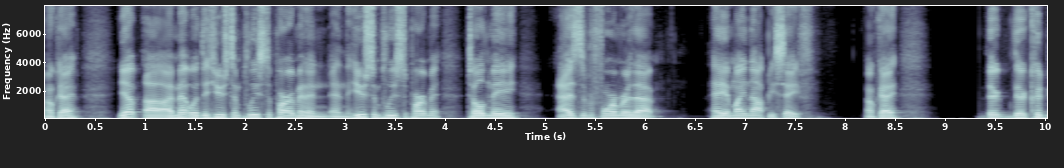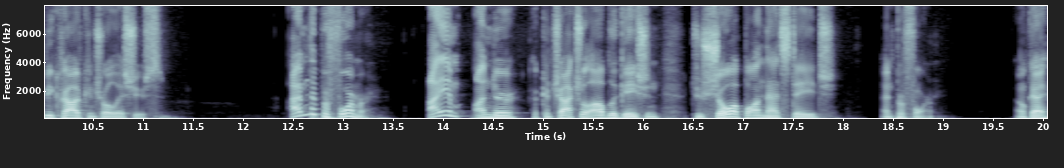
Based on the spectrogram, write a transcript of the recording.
Okay. Yep. Uh, I met with the Houston Police Department, and, and the Houston Police Department told me, as the performer, that, hey, it might not be safe. Okay. There, there could be crowd control issues. I'm the performer. I am under a contractual obligation to show up on that stage and perform. Okay.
